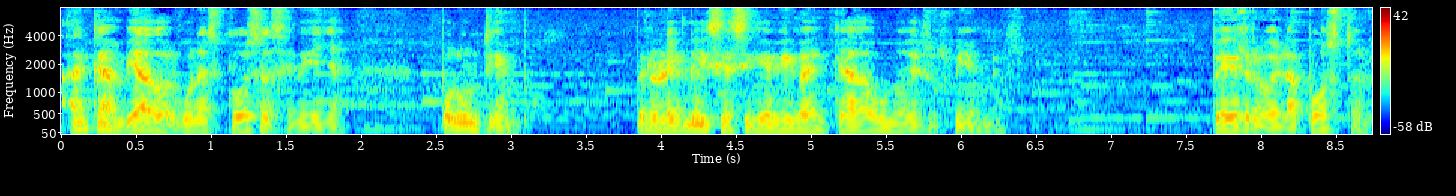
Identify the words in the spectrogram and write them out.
Han cambiado algunas cosas en ella por un tiempo, pero la iglesia sigue viva en cada uno de sus miembros. Pedro el apóstol,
